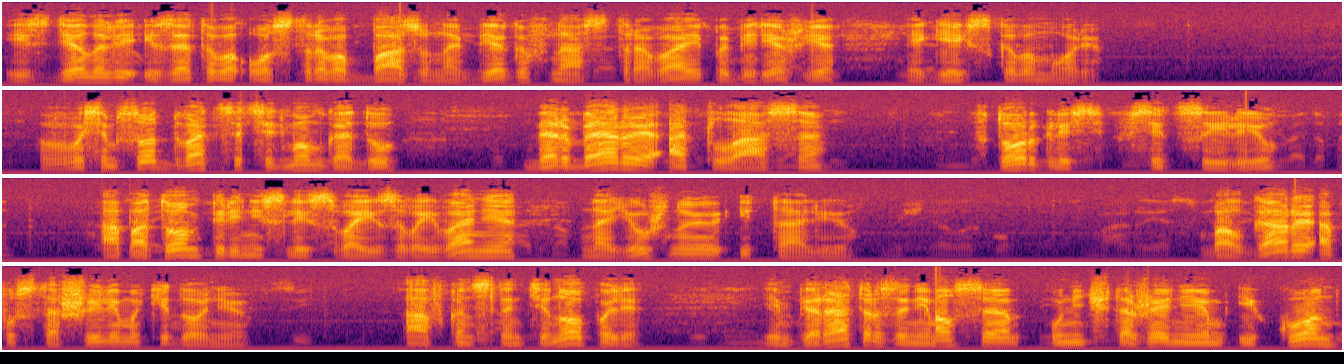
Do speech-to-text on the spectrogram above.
и сделали из этого острова базу набегов на острова и побережье Эгейского моря. В 827 году берберы Атласа вторглись в Сицилию, а потом перенесли свои завоевания на Южную Италию. Болгары опустошили Македонию, а в Константинополе император занимался уничтожением икон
